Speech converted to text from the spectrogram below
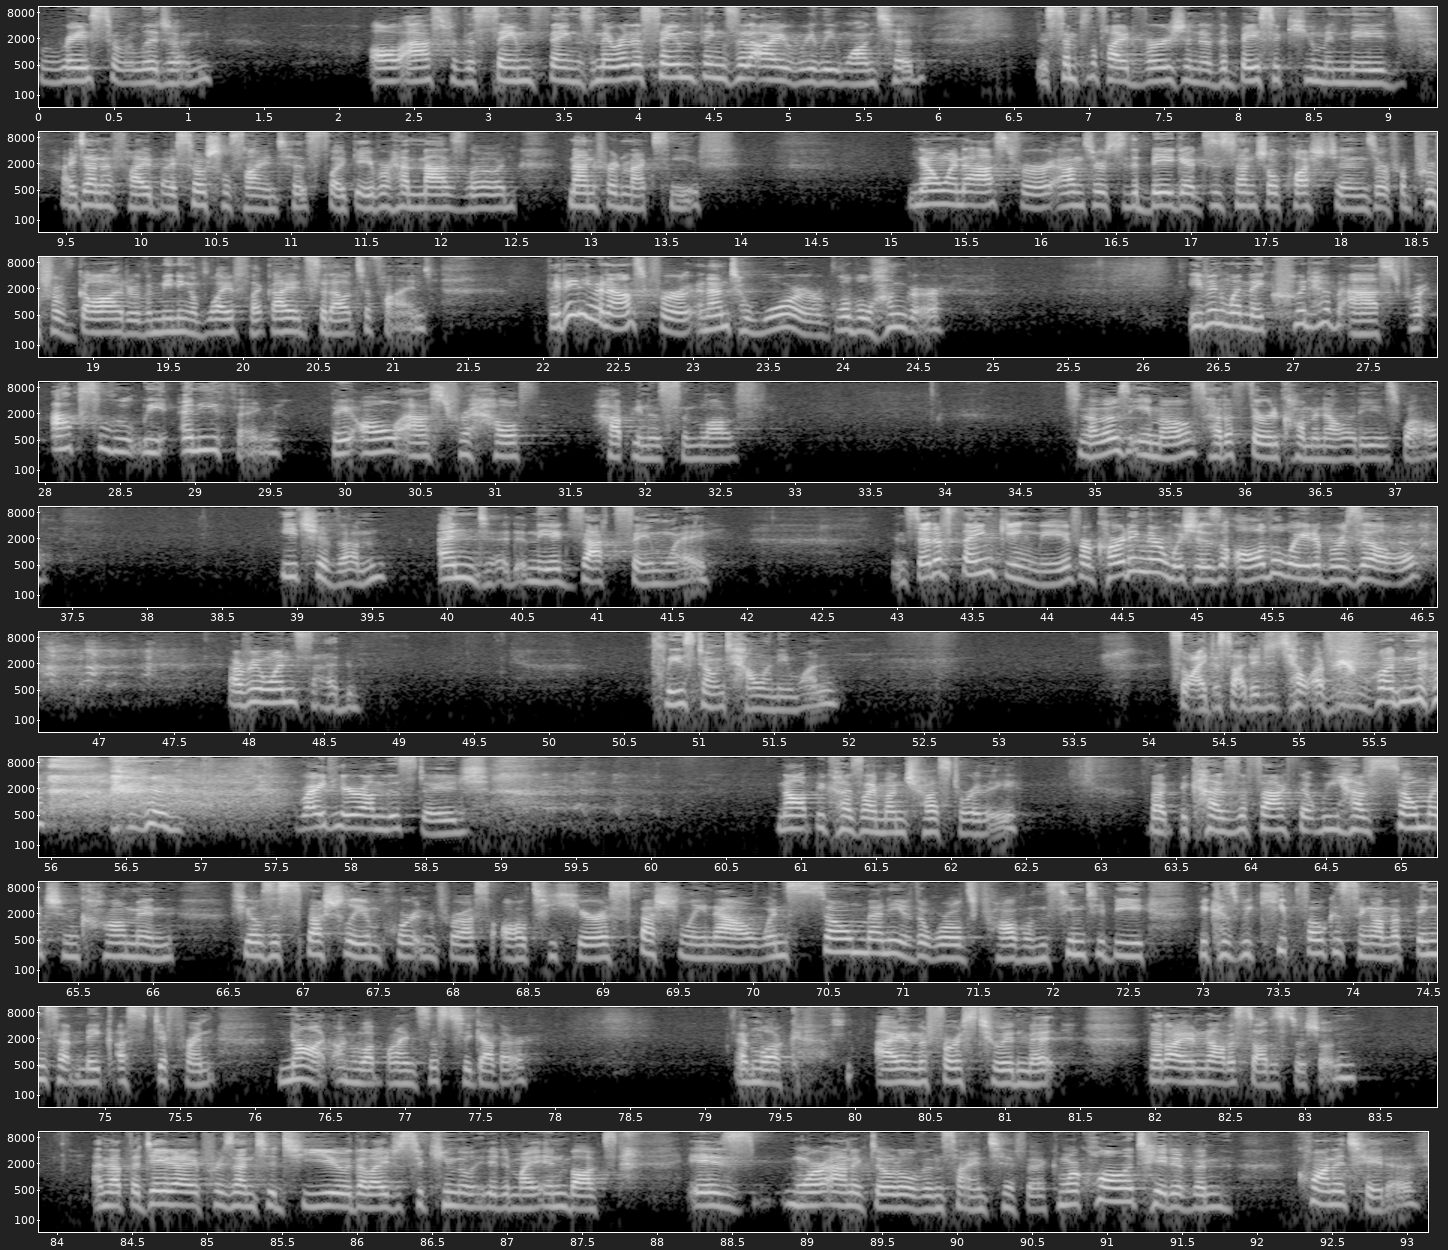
race, or religion, all asked for the same things, and they were the same things that I really wanted. The simplified version of the basic human needs identified by social scientists like Abraham Maslow and Manfred Max Neef. No one asked for answers to the big existential questions or for proof of God or the meaning of life like I had set out to find. They didn't even ask for an end to war or global hunger. Even when they could have asked for absolutely anything, they all asked for health, happiness, and love. So now those emails had a third commonality as well. Each of them ended in the exact same way. Instead of thanking me for carting their wishes all the way to Brazil, everyone said, Please don't tell anyone. So I decided to tell everyone right here on this stage. Not because I'm untrustworthy, but because the fact that we have so much in common feels especially important for us all to hear, especially now when so many of the world's problems seem to be because we keep focusing on the things that make us different, not on what binds us together. And look, I am the first to admit that I am not a statistician and that the data I presented to you that I just accumulated in my inbox is more anecdotal than scientific, more qualitative than quantitative.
